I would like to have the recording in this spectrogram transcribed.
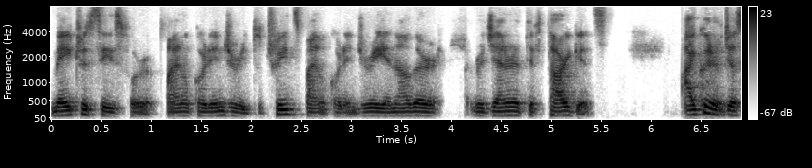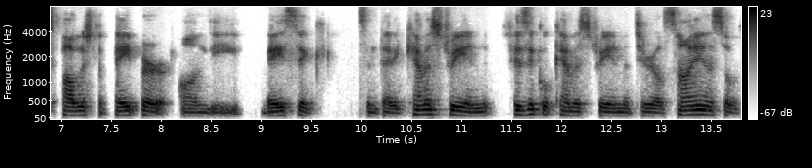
matrices for spinal cord injury to treat spinal cord injury and other regenerative targets. I could have just published a paper on the basic synthetic chemistry and physical chemistry and material science of,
